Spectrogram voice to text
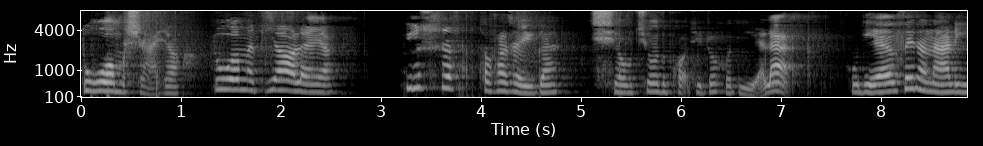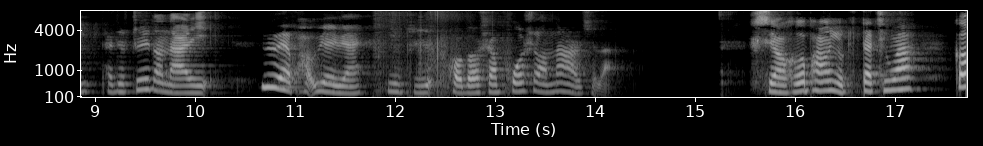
多么闪耀，多么漂亮呀！于是他放下鱼竿，悄悄地跑去捉蝴蝶来。蝴蝶飞到哪里，他就追到哪里，越跑越远，一直跑到山坡上那儿去了。小河旁有只大青蛙，刚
